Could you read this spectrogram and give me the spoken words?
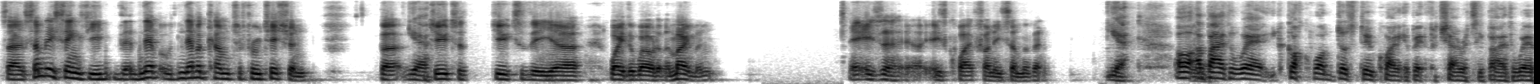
So some of these things you never would never come to fruition, but yeah. due to due to the uh, way the world at the moment, it is uh, is quite funny. Some of it. Yeah. Oh, yeah. and by the way, Gok Wan does do quite a bit for charity. By the way,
